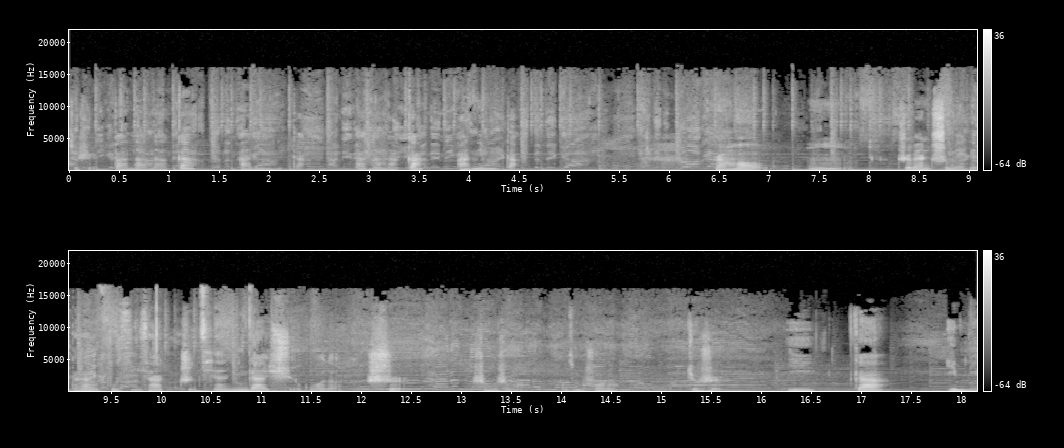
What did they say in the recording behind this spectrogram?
就是 banana 嘎阿尼米达 banana 嘎阿尼米达。然后嗯。这边顺便给大家也复习一下之前应该学过的是什么什么，要怎么说呢？就是一嘎一米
